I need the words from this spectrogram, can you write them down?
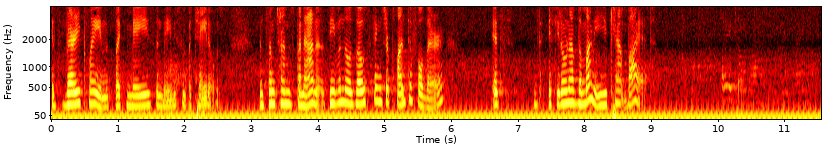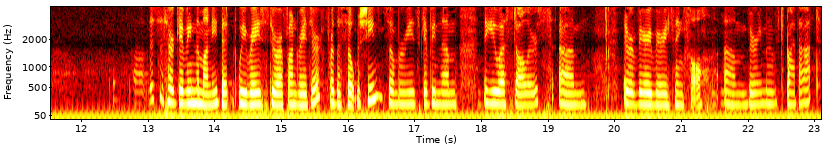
It's very plain. It's like maize and maybe some potatoes, and sometimes bananas. Even though those things are plentiful there, it's if you don't have the money, you can't buy it. This is her giving the money that we raised through our fundraiser for the soap machine. So Marie's giving them the U.S. dollars. Um, they were very, very thankful, um, very moved by that.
